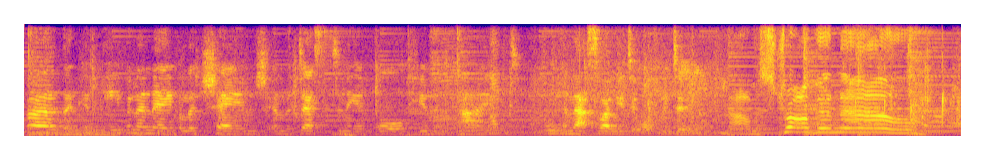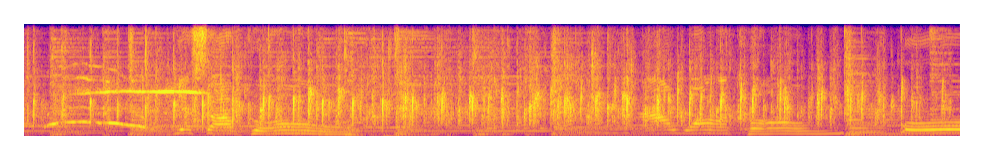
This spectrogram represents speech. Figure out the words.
further can even enable a change in the destiny of all humankind. And that's why we do what we do. I'm stronger now. Yes, I've grown. I come home.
